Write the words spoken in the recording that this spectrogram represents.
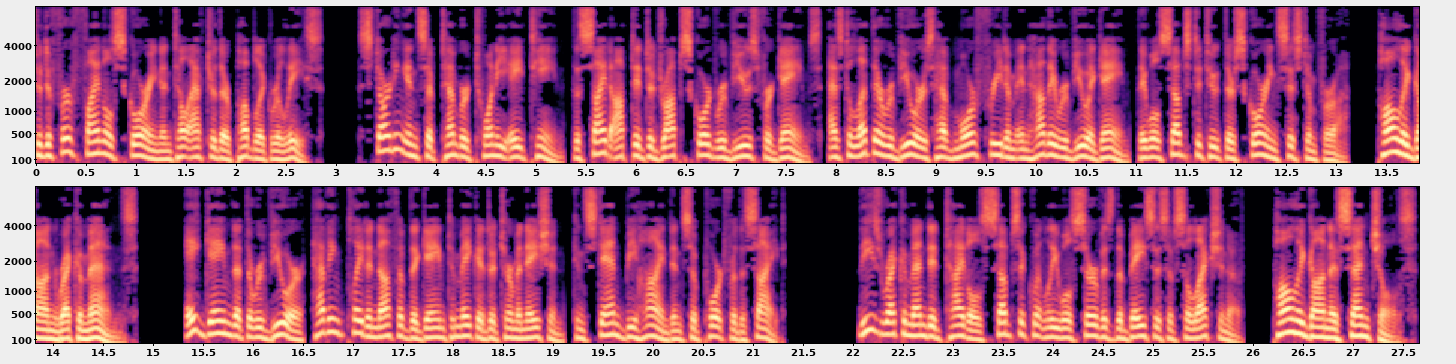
to defer final scoring until after their public release. Starting in September 2018, the site opted to drop scored reviews for games, as to let their reviewers have more freedom in how they review a game, they will substitute their scoring system for a «Polygon recommends» A game that the reviewer, having played enough of the game to make a determination, can stand behind and support for the site. These recommended titles subsequently will serve as the basis of selection of Polygon Essentials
